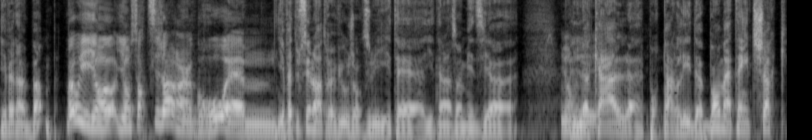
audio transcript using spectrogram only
Il a fait un bump. Ben oui, ils ont, ils ont sorti genre un gros. euh, Il a fait aussi une entrevue aujourd'hui. Il était, il était dans un média ont- local pour parler de Bon Matin Choc,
